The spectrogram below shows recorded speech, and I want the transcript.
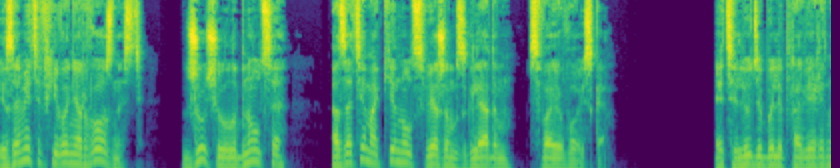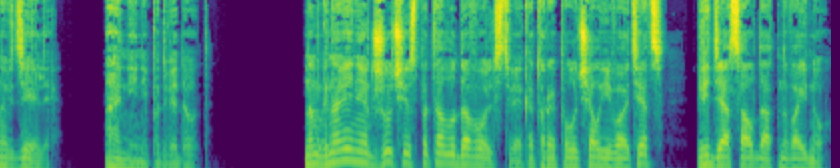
И, заметив его нервозность, Джучи улыбнулся, а затем окинул свежим взглядом свое войско. Эти люди были проверены в деле, а они не подведут. На мгновение Джучи испытал удовольствие, которое получал его отец, ведя солдат на войну.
